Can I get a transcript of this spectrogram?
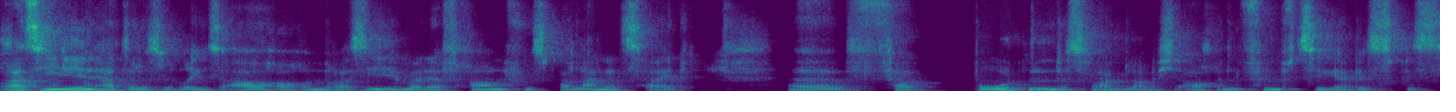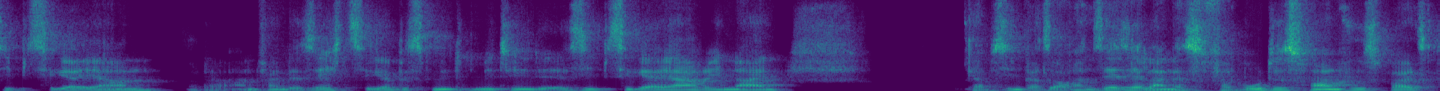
Brasilien hatte das übrigens auch, auch in Brasilien war der Frauenfußball lange Zeit äh, verboten. Das war, glaube ich, auch in den 50er bis, bis 70er Jahren oder Anfang der 60er bis Mitte der 70er Jahre hinein. Gab es jedenfalls auch ein sehr, sehr langes Verbot des Frauenfußballs.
